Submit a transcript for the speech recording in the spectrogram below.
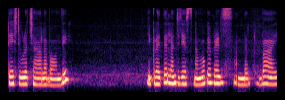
టేస్ట్ కూడా చాలా బాగుంది. ఇక్కడైతే లంచ్ చేస్తున్నాము. ఓకే ఫ్రెండ్స్ అందరికీ బాయ్.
